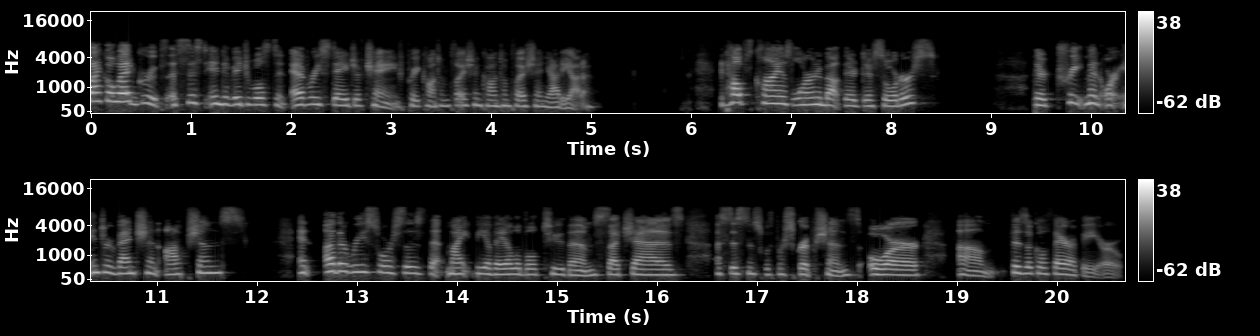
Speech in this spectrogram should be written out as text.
Psychoed groups assist individuals in every stage of change pre-contemplation contemplation yada yada it helps clients learn about their disorders their treatment or intervention options and other resources that might be available to them such as assistance with prescriptions or um, physical therapy or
